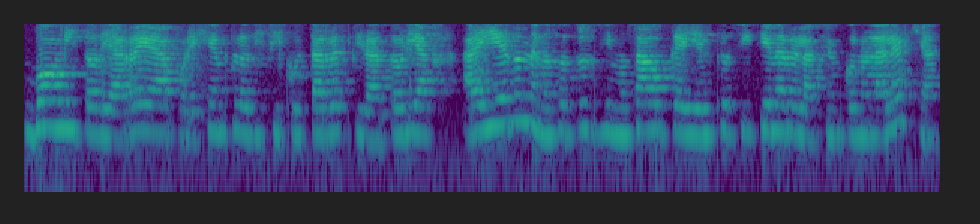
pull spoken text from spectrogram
vómito, diarrea, por ejemplo, dificultad respiratoria, ahí es donde nosotros decimos, ah, ok, esto sí tiene relación con una alergia.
